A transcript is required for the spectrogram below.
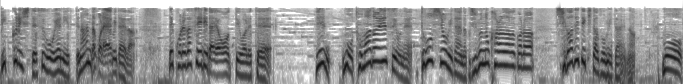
びっくりしてすぐ親に言って、なんだこれみたいな。で、これが生理だよって言われて、え、もう戸惑いですよね。どうしようみたいな。自分の体から血が出てきたぞみたいな。もう、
